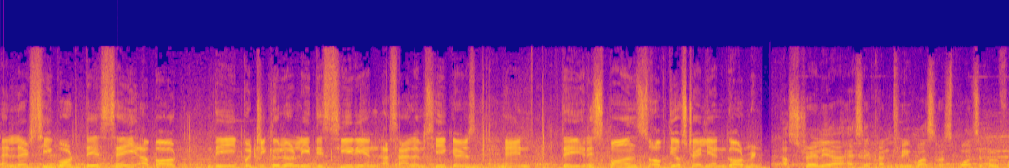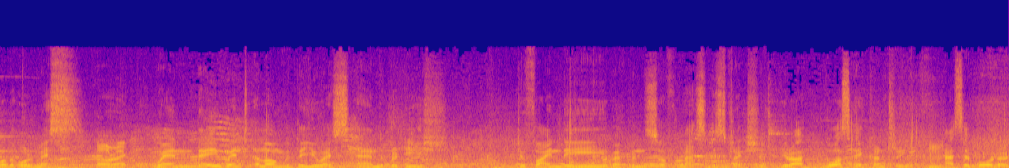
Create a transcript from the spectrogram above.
and let's see what they say about the particularly the Syrian asylum seekers and the response of the Australian government. Australia as a country was responsible for the whole mess. All right. When they went along with the US and the British to find the weapons of mass destruction. Iraq was a country, mm. has a border.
